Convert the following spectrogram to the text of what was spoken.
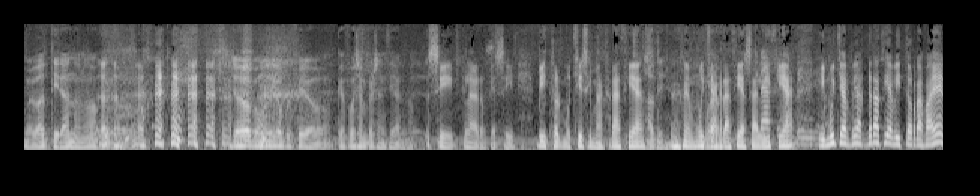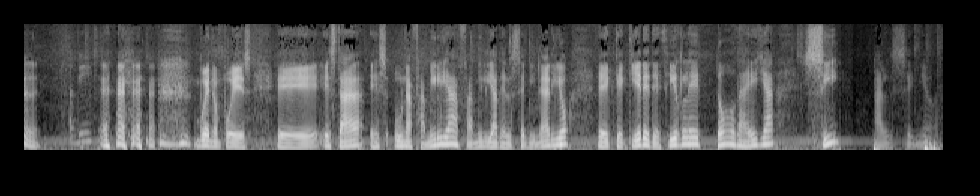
me va tirando, ¿no? Pero yo, como digo, prefiero que fuesen presencial, ¿no? Sí, claro que sí. Víctor, muchísimas gracias. A ti. muchas Bueno. gracias, Alicia. Gracias ti, y muchas gracias, Víctor Rafael. Bueno, pues eh, esta es una familia, familia del seminario, eh, que quiere decirle toda ella sí al Señor.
